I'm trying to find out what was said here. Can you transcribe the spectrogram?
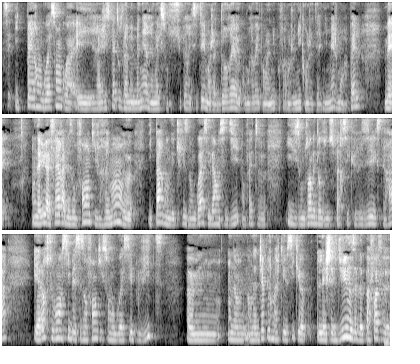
c'est hyper angoissant quoi. Et ils réagissent pas tous de la même manière. Il y en a qui sont super excités. Moi j'adorais qu'on me réveille pendant la nuit pour faire un jeu de nuit quand j'étais animée je m'en rappelle. Mais on a eu affaire à des enfants qui vraiment euh, ils partent dans des crises d'angoisse. Et là on s'est dit en fait euh, ils ont besoin d'être dans une sphère sécurisée etc et alors souvent aussi ben, ces enfants qui sont angoissés plus vite euh, on, a, on, a, déjà pu remarquer aussi que les chefs du nous avaient parfois fait,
